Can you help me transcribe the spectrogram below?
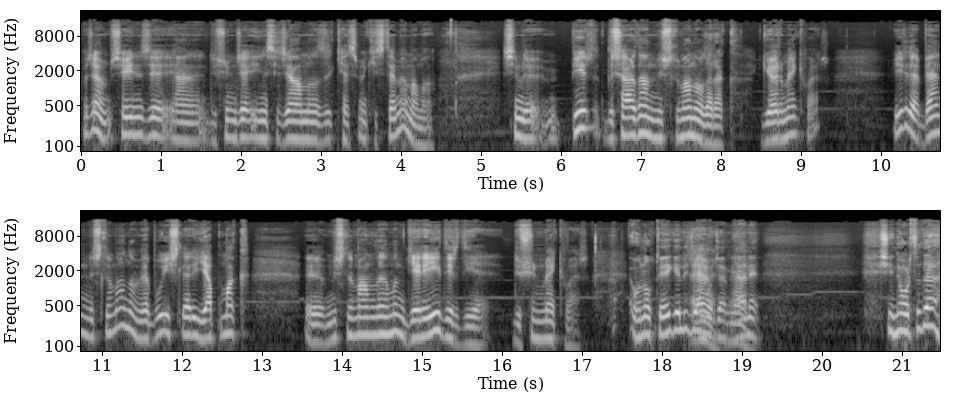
Hocam şeyinizi yani düşünce insicamınızı kesmek istemem ama şimdi bir dışarıdan Müslüman olarak görmek var. Bir de ben Müslümanım ve bu işleri yapmak e, Müslümanlığımın gereğidir diye düşünmek var. O noktaya geleceğim Evet, hocam. evet. Yani şimdi ortada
